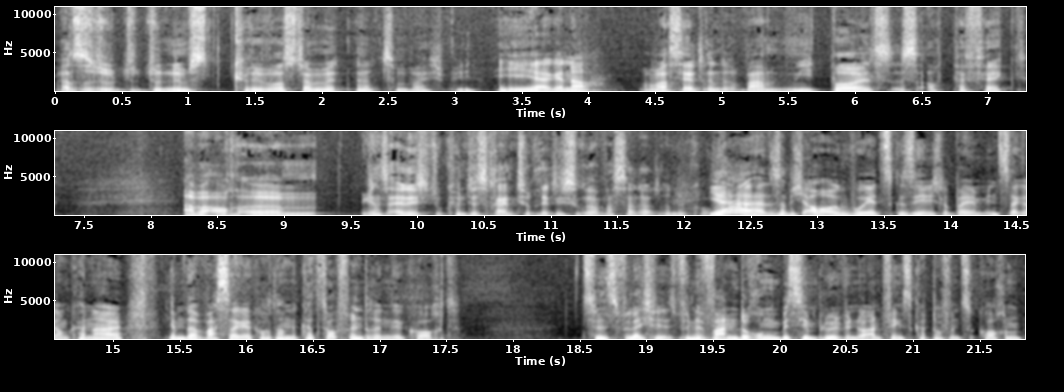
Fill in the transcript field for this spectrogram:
Also du, du, du nimmst Currywurst damit, ne, zum Beispiel. Ja, genau. Und was ja drin war, Meatballs ist auch perfekt. Aber auch, ähm, ganz ehrlich, du könntest rein theoretisch sogar Wasser da drin kochen. Ja, das habe ich auch irgendwo jetzt gesehen. Ich glaube, beim Instagram-Kanal, die haben da Wasser gekocht, haben Kartoffeln drin gekocht. Zumindest vielleicht für, für eine Wanderung ein bisschen blöd, wenn du anfängst, Kartoffeln zu kochen.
